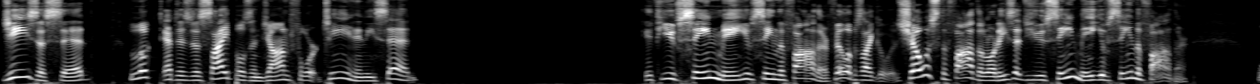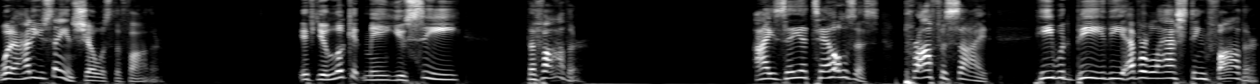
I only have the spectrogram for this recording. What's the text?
Jesus said, looked at his disciples in John 14, and he said, If you've seen me, you've seen the Father. Philip's like, Show us the Father, Lord. He said, you've seen me, you've seen the Father. What, how do you say and show us the Father? If you look at me, you see the Father. Isaiah tells us, prophesied, he would be the everlasting Father.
